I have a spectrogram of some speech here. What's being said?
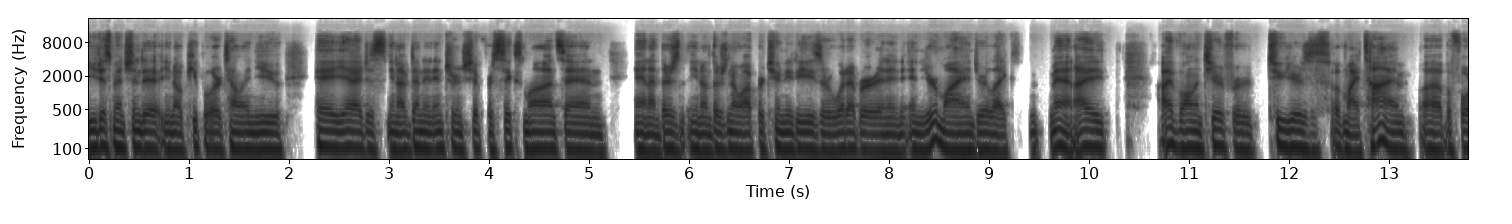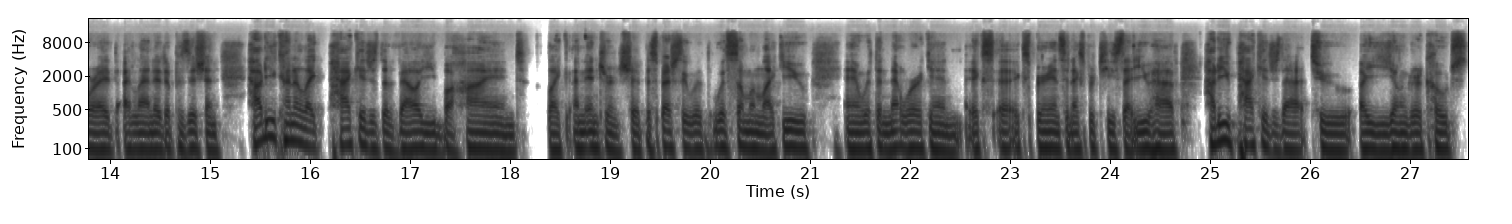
You just mentioned it you know people are telling you hey yeah i just you know i've done an internship for six months and and there's you know there's no opportunities or whatever. And in, in your mind you're like man i i volunteered for two years of my time uh, before I, I landed a position. How do you kind of like package the value behind like an internship especially with with someone like you and with the network and ex- uh, experience and expertise that you have? How do you package that to a younger coach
